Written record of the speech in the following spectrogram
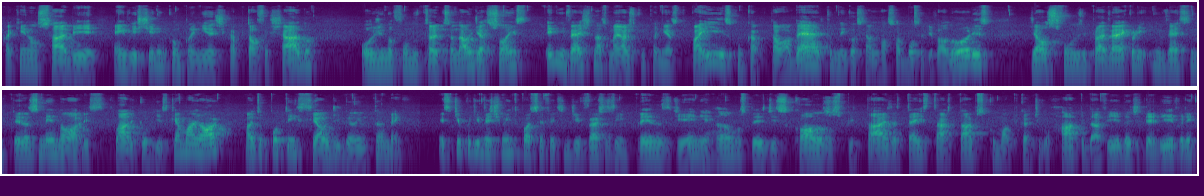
Para quem não sabe, é investir em companhias de capital fechado, Hoje, no fundo tradicional de ações, ele investe nas maiores companhias do país, com capital aberto, negociado na nossa bolsa de valores. Já os fundos de private equity investem em empresas menores. Claro que o risco é maior, mas o potencial de ganho também. Esse tipo de investimento pode ser feito em diversas empresas de N ramos, desde escolas, hospitais até startups como o aplicativo Rápido da Vida, de delivery,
